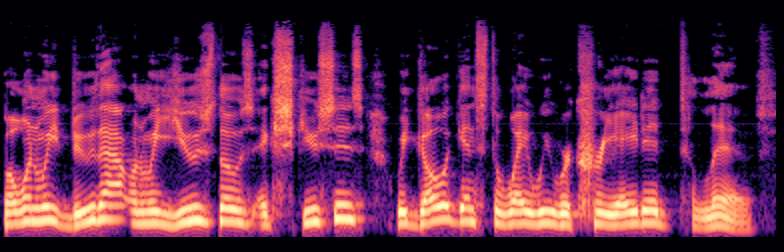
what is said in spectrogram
But when we do that, when we use those excuses, we go against the way we were created to live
